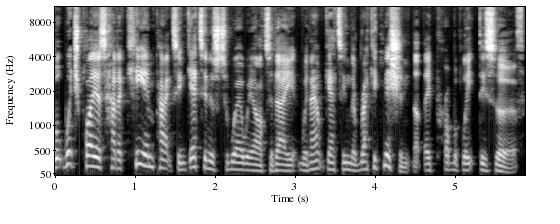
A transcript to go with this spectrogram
but which players had a key impact in getting us to where we are today without getting the recognition that they probably deserve?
